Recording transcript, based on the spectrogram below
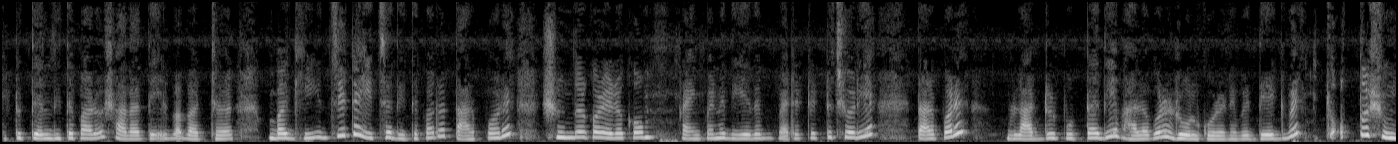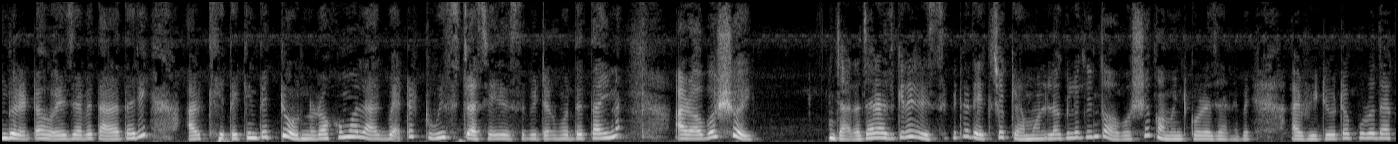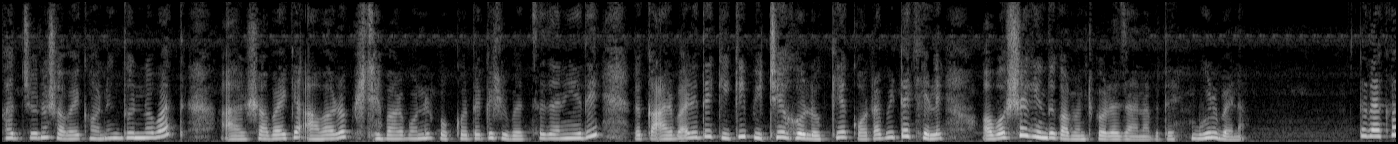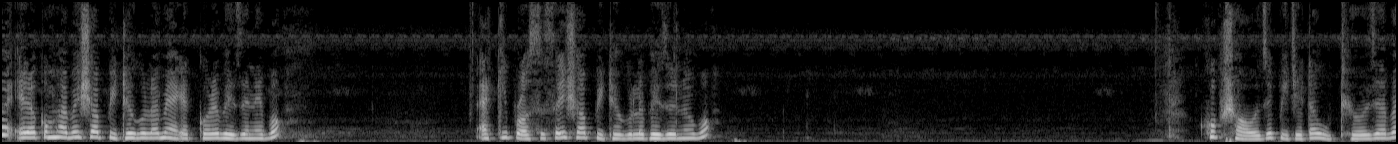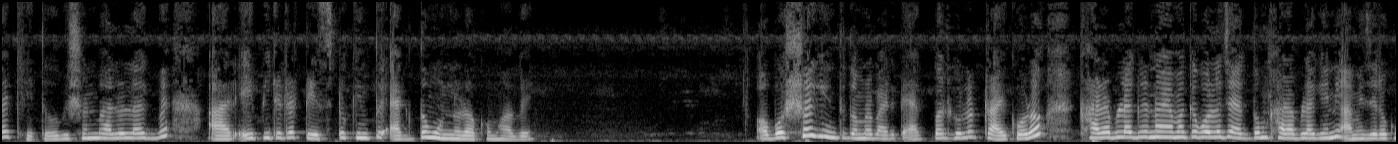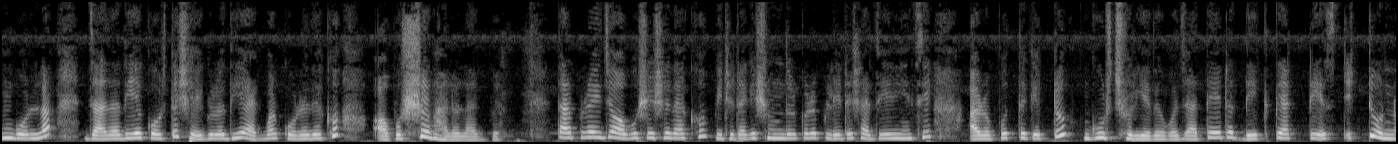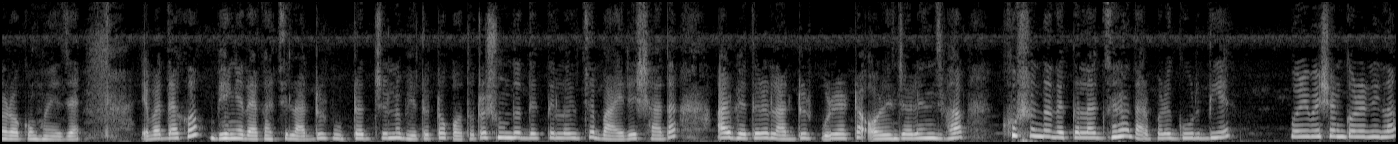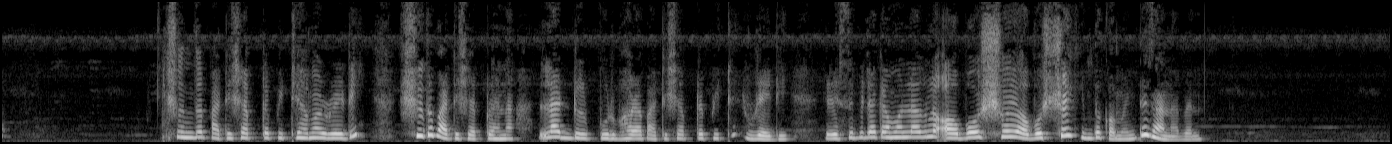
একটু তেল দিতে পারো, সাদা তেল বা বাটার বা ঘি, যেটা ইচ্ছা দিতে পারো। তারপরে সুন্দর করে এরকম ফ্রাইং প্যানে দিয়ে দেবে ব্যাটারটা একটু ছড়িয়ে। তারপরে লাড্ডুর পুরটা দিয়ে ভালো করে রোল করে নেবে। দেখবে কত সুন্দর এটা হয়ে যাবে তাড়াতাড়ি। আর খেতে কিন্তু একটু অন্যরকমও লাগবে। একটা টুইস্ট আছে এই রেসিপিটার মধ্যে, তাই না? আর অবশ্যই যারা যারা আজকের এই রেসিপিটা দেখছ, কেমন লাগল কিন্তু অবশ্যই কমেন্ট করে জানাবে। আর ভিডিওটা পুরো দেখার জন্য সবাইকে অনেক ধন্যবাদ। আর সবাইকে আবারও পিঠে পার্বণের পক্ষ থেকে শুভেচ্ছা জানিয়ে দিই। তো কার বাড়িতে কী কী পিঠে হলো, কে কটা পিঠে খেলে, অবশ্যই কিন্তু কমেন্ট করে জানাবে। ভুলবে না। তো দেখো, এরকমভাবে সব পিঠেগুলো আমি এক এক করে ভেজে নেব। একই প্রসেসেই সব পিঠেগুলো ভেজে নেব। খুব সহজে পিঠেটা উঠেও যাবে আর খেতেও ভীষণ ভালো লাগবে, আর এই পিঠেটার টেস্টও কিন্তু একদম অন্যরকম হবে। অবশ্যই কিন্তু তোমরা বাড়িতে একবার হলো ট্রাই করো। খারাপ লাগলে নয় আমাকে বলে যে একদম খারাপ লাগেনি, আমি যেরকম বললাম, যা যা দিয়ে করতে সেইগুলো দিয়ে একবার করে দেখো, অবশ্যই ভালো লাগবে। তারপরে এই যে অবশেষে দেখো পিঠেটাকে সুন্দর করে প্লেটে সাজিয়ে নিয়েছি, আর ওপর থেকে একটু গুড় ছড়িয়ে দেবো যাতে এটা দেখতে আর টেস্ট একটু অন্যরকম হয়ে যায়। এবার দেখো ভেঙে দেখাচ্ছি লাড্ডুর পুরটার জন্য, ভেতরটা কতটা সুন্দর দেখতে লাগছে, বাইরে সাদা, আর ভেতরে লাড্ডুর পুরের একটা অরেঞ্জ অরেঞ্জ ভাব। খুব সুন্দর দেখতে লাগছে না? তারপরে গুড় দিয়ে পরিবেশন করে নিলাম। সুন্দর পাটিসাপটা পিঠে আমার রেডি শুধু পাটিসাপটা না, লাড্ডুর পুর ভরা পাটিসাপটা পিঠে রেডি রেসিপিটা কেমন লাগল? অবশ্যই অবশ্যই কিন্তু কমেন্টে জানাবেন।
